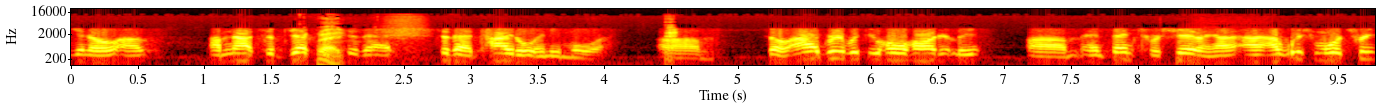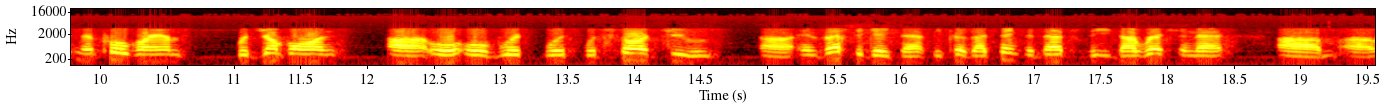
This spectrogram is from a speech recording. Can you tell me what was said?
you know, uh, I'm not subjected Right. to that to that title anymore. Um, so I agree with you wholeheartedly, um, and thanks for sharing. I, I, I wish more treatment programs would jump on uh, or, or would, would would start to uh, investigate that because I think that that's the direction that um, uh,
